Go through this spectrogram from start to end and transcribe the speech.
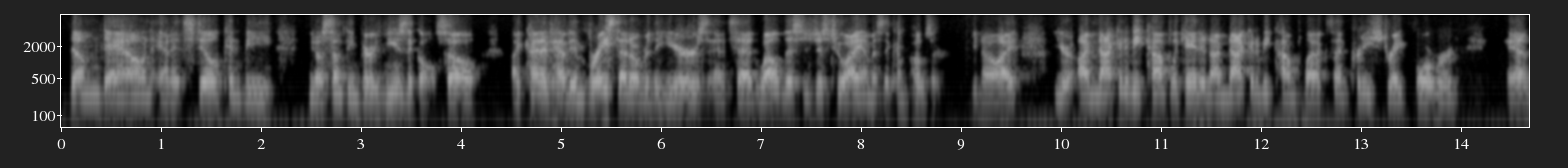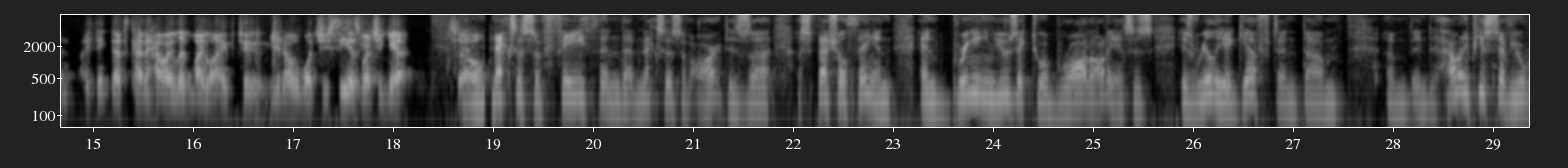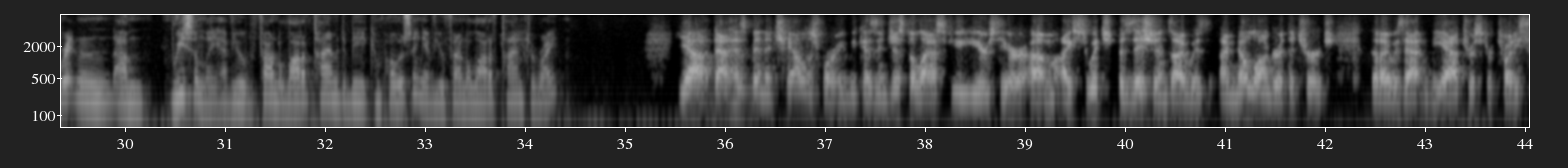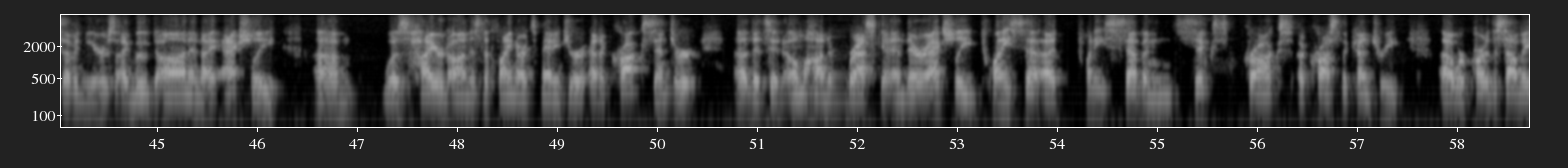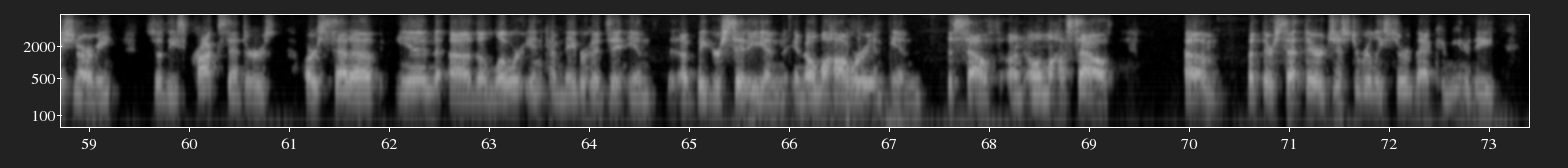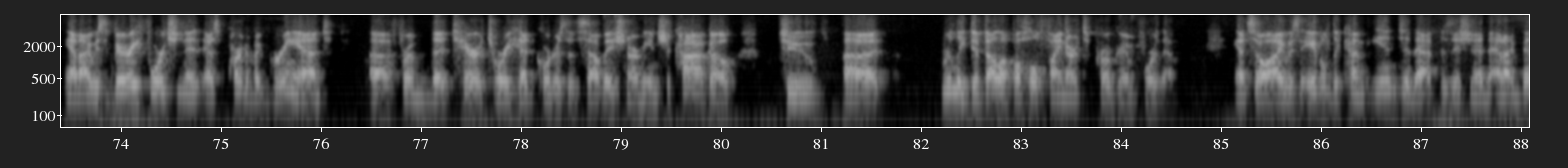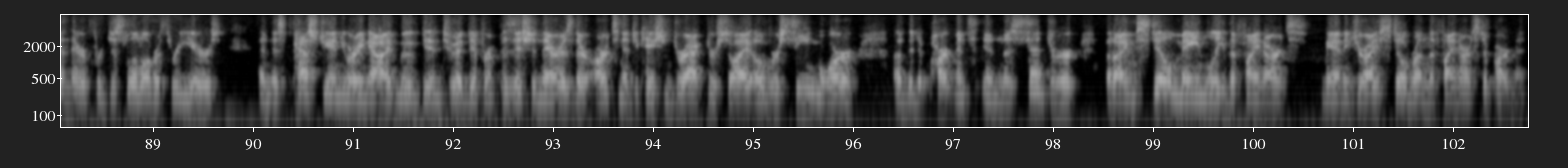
dumbed down, and it still can be, you know, something very musical." So I kind of have embraced that over the years and said, "Well, this is just who I am as a composer." You know, I you're I'm not going to be complicated. I'm not going to be complex. I'm pretty straightforward, and I think that's kind of how I live my life too. You know, what you see is what you get. So that nexus of faith and that nexus of art is uh, a special thing, and and bringing music to a broad audience is is really a gift. And um, um and how many pieces have you written um, recently? Have you found a lot of time to be composing? Have you found a lot of time to write? Yeah, that has been a challenge for me because in just the last few years here, um, I switched positions. I was I'm no longer at the church that I was at in Beatrice for 27 years. I moved on, and I actually um, was hired on as the fine arts manager at a Kroc Center uh, that's in Omaha, Nebraska, and there are actually 20, uh, 27 six Krocs across the country. Uh, we're part of the Salvation Army, so these Kroc centers are set up in uh, the lower income neighborhoods in a bigger city. And in Omaha, we're in, in the south, on Omaha South. Um, but they're set there just to really serve that community. And I was very fortunate as part of a grant uh, from the territory headquarters of the Salvation Army in Chicago to uh, really develop a whole fine arts program for them. And so I was able to come into that position, and, and I've been there for just a little over three years And this past January now, I've moved into a different position there as their arts and education director. So I oversee more of the departments in the center, but I'm still mainly the fine arts manager. I still run the fine arts department.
